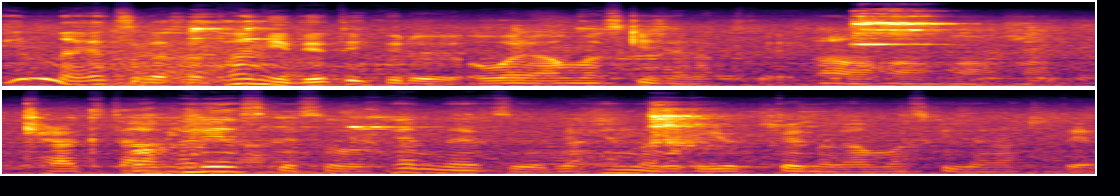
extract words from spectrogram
変なやつがさ単に出てくるお笑いあんま好きじゃなくて。ああはあはあはあキャラクターみたいな分かりやすくそう変なやつが変なこと言ってるのがあんま好きじゃなくて。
